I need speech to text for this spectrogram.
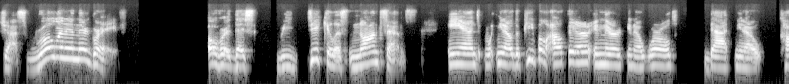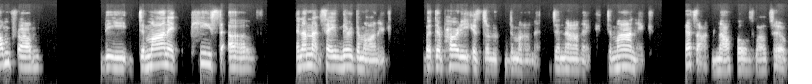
just rolling in their grave over this ridiculous nonsense. And you know, the people out there in their you know world that you know come from the demonic piece of, and I'm not saying they're demonic, but their party is de- demonic, demonic, demonic. That's a mouthful as well too.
